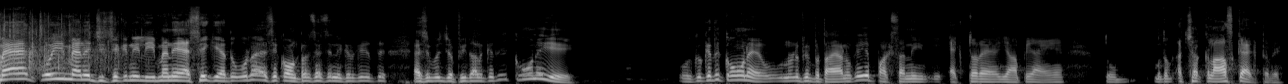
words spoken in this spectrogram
मैं कोई मैंने झिझक नहीं ली मैंने ऐसे किया तो वो ना ऐसे काउंटर से ऐसे निकल के थे ऐसे मुझे जफ्फी डाल के थे कौन है ये? उसको कहते कौन है? उन्होंने फिर बताया उन्होंने कहा ये पाकिस्तानी एक्टर है यहाँ पे आए हैं। तो मतलब अच्छा क्लास का एक्टर है।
